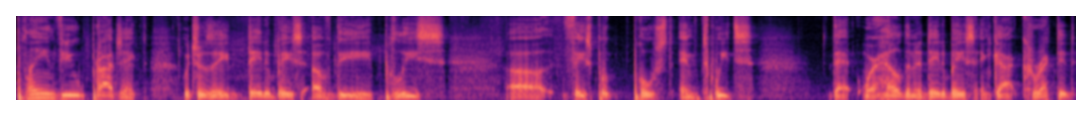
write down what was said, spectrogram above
Plainview Project, which was a database of the police uh, Facebook posts and tweets that were held in a database and got corrected.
